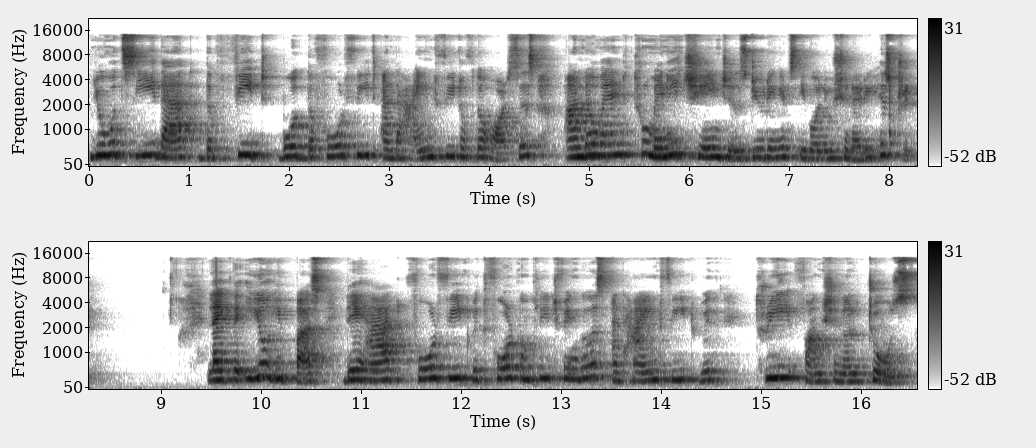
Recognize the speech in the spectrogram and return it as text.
you would see that the feet, both the fore feet and the hind feet of the horses underwent through many changes during its evolutionary history. Like the Eohippus, they had fore feet with 4 complete fingers and hind feet with 3 functional toes.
